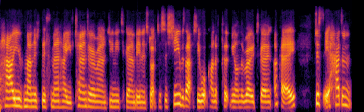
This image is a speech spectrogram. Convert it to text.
how you've managed this mare how you've turned her around you need to go and be an instructor so she was actually what kind of put me on the road to going okay just it hadn't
